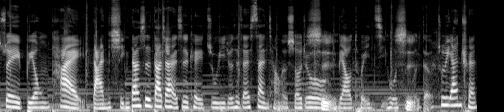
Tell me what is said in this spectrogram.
所以不用太担心。但是大家还是可以注意，就是在散场的时候就不要推挤或什么的，注意安全。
